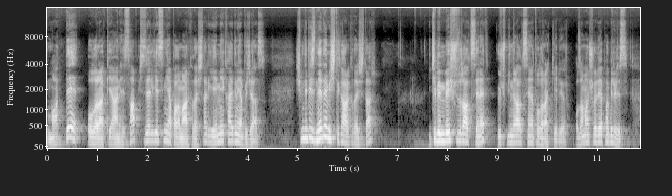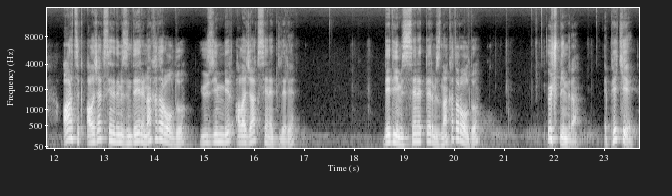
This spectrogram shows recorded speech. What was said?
madde olarak yani hesap çizelgesini yapalım arkadaşlar. YMİ kaydını yapacağız. Şimdi biz ne demiştik arkadaşlar? 2500 liralık senet 3000 liralık senet olarak geliyor. O zaman şöyle yapabiliriz. Artık alacak senedimizin değeri ne kadar olduğu 121 alacak senetleri dediğimiz senetlerimiz ne kadar oldu? 3000 lira. E peki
